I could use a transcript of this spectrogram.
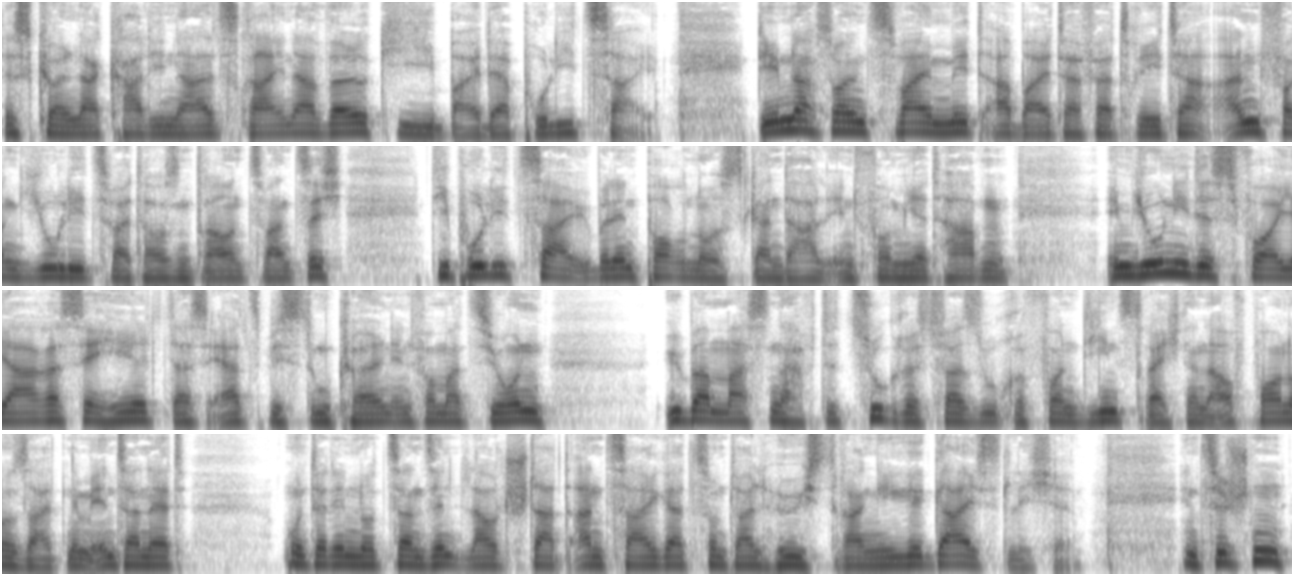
des Kölner Kardinals Rainer Wölki bei der Polizei. Demnach sollen zwei Mitarbeitervertreter Anfang Juli 2023 die Polizei über den Pornoskandal informiert haben. Im Juni des Vorjahres erhielt das Erzbistum Köln Informationen über massenhafte Zugriffsversuche von Dienstrechnern auf Pornoseiten im Internet unter den Nutzern sind laut Stadtanzeiger zum Teil höchstrangige Geistliche. Inzwischen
